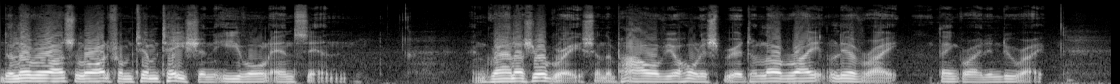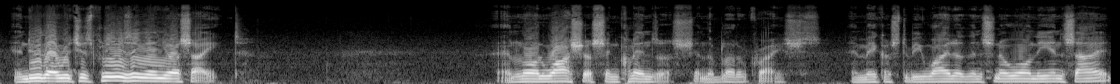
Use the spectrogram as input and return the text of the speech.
Deliver us, Lord, from temptation, evil, and sin. And grant us your grace and the power of your Holy Spirit to love right, live right, think right, and do right. And do that which is pleasing in your sight. And Lord, wash us and cleanse us in the blood of Christ. And make us to be whiter than snow on the inside.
